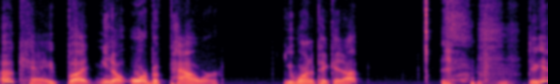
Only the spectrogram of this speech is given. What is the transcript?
okay," but you know, orb of power, you want to pick it up? do you?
